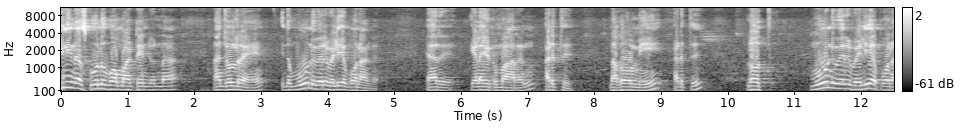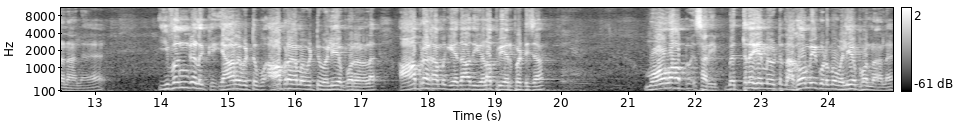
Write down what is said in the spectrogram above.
இனி நான் ஸ்கூலுக்கு போக மாட்டேன்னு சொன்னால் நான் சொல்கிறேன் இந்த மூணு பேர் வெளியே போனாங்க. யார்? இளையகுமாரன் அடுத்து நகோமி அடுத்து லோத். மூணு பேர் வெளியே போனனால இவங்களுக்கு யாரை விட்டு ஆபிரகாமை விட்டு வெளியே போனனால ஆபிரகாமுக்கு ஏதாவது இழப்பு ஏற்பட்டுச்சா? மோவாப் சாரி பெத்லஹேமை விட்டு நகோமி குடும்பம் வெளியே போனால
